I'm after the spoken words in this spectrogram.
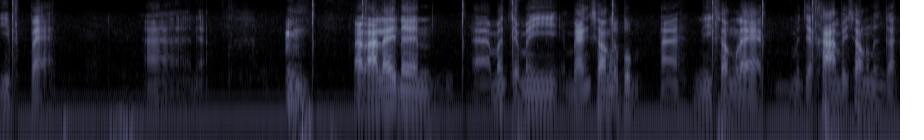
ยี่สิบแปดอ่าเนี่ยเวลาไล่เนิน อ่า มันจะมีแบ่งช่องแล้วปุ๊บ อ่า นี่ช่องแรก มันจะข้ามไปช่องหนึ่งกัน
